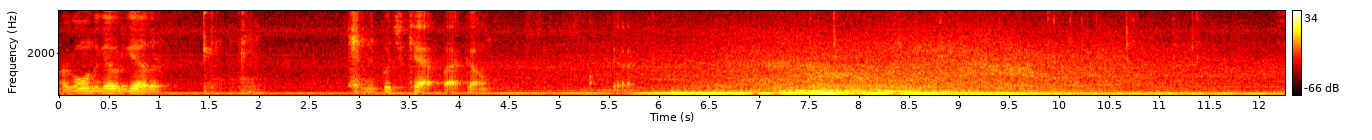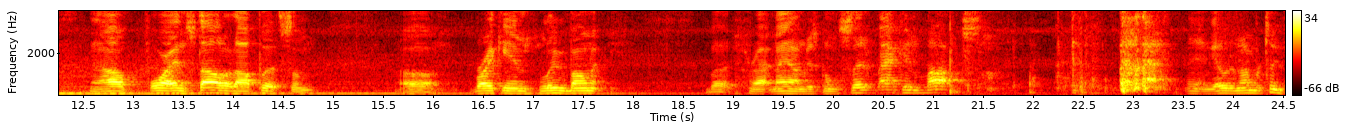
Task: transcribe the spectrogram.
are going to go together. Put your cap back on. Okay. Now, before I install it, I'll put some uh, break-in lube on it. But right now, I'm just going to set it back in the box and go to number two.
